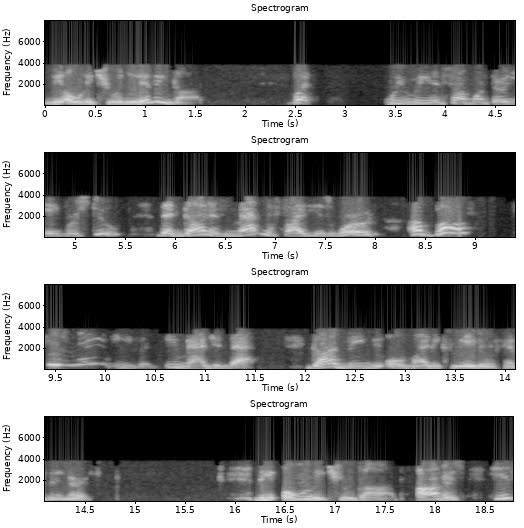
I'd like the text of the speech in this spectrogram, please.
the only true and living God. But we read in Psalm 138, verse 2, that God has magnified his word above his name even. Imagine that. God being the almighty creator of heaven and earth, the only true God, honors his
